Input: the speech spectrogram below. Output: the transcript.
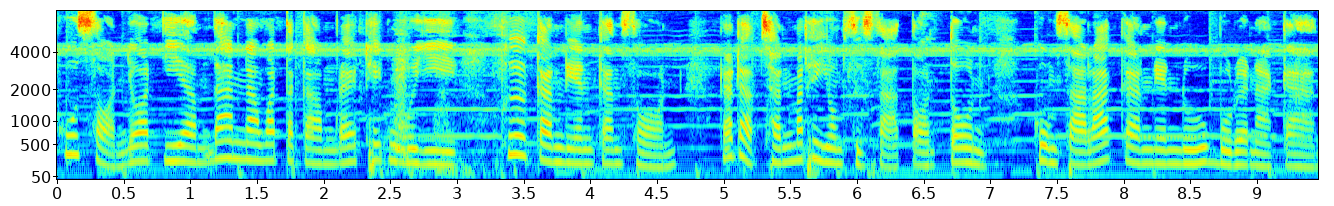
ผู้สอนยอดเยี่ยม ด้านนวัตกรรมและเทคโนโลยี เพื่อการเรียนการสอน ระดับชั้นมัธยมศึกษาตอนต้น กลุ่มสาระการเรียนรู้บูรณาการ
